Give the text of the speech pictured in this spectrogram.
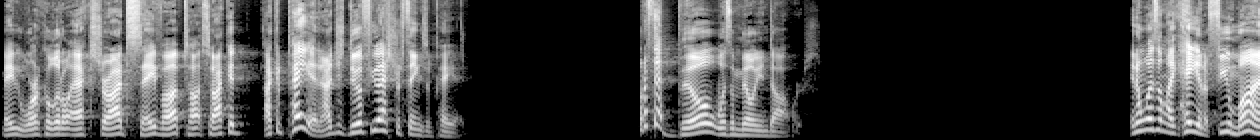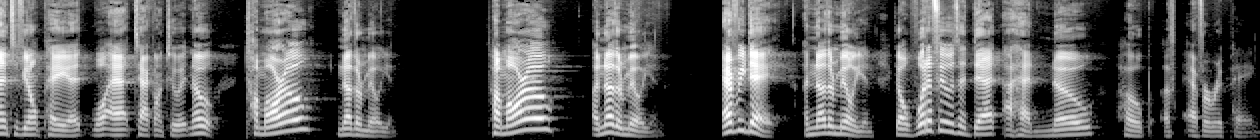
maybe work a little extra. I'd save up to, so I could, I could pay it. And I'd just do a few extra things and pay it. What if that bill was a million dollars? And it wasn't like, hey, in a few months, if you don't pay it, we'll add, tack onto it. No, tomorrow, another million. Tomorrow, another million. Every day, another million. Y'all, what if it was a debt I had no hope of ever repaying?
